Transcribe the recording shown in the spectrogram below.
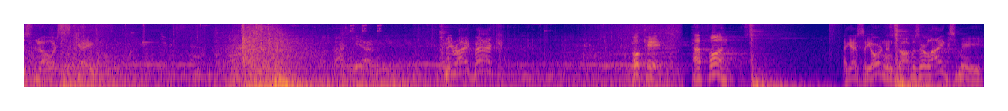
There's no escape. Back here. Be right back. Okay, have fun. I guess the ordnance officer likes me.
